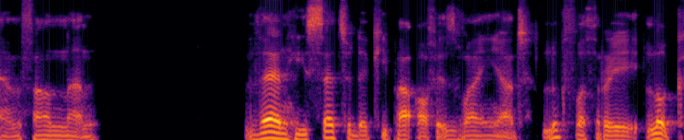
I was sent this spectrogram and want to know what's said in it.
and found none. Then he said to the keeper of his vineyard, Look for three, look,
